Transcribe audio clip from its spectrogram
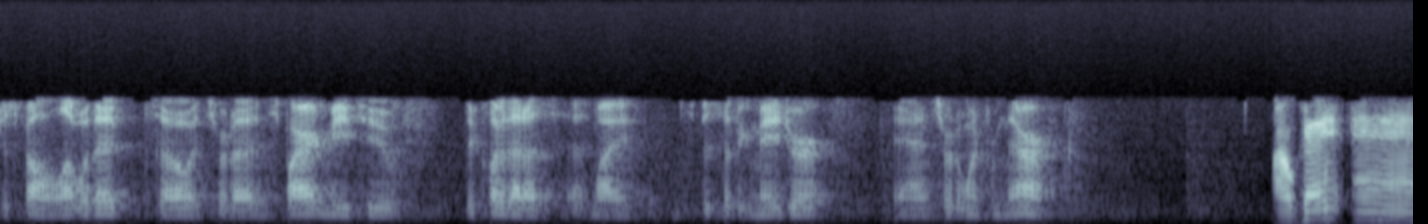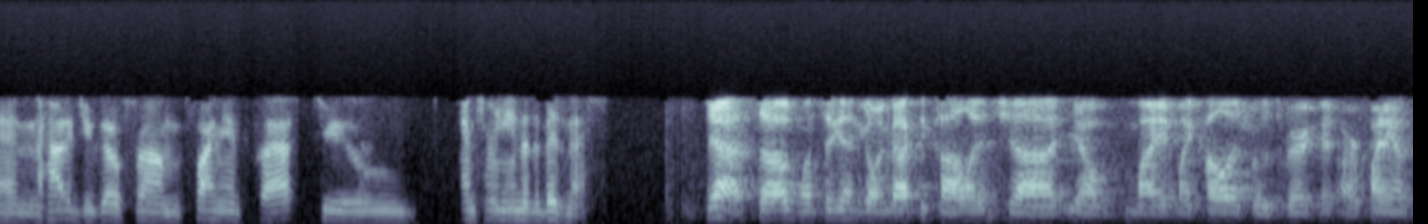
just fell in love with it. So it sort of inspired me to declare that as as my specific major, and sort of went from there. Okay, and how did you go from finance class to entering into the business? Yeah, so once again, going back to college, uh, you know, my my college was very our finance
